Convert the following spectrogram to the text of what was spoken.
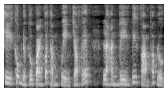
khi không được cơ quan có thẩm quyền cho phép là hành vi vi phạm pháp luật.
